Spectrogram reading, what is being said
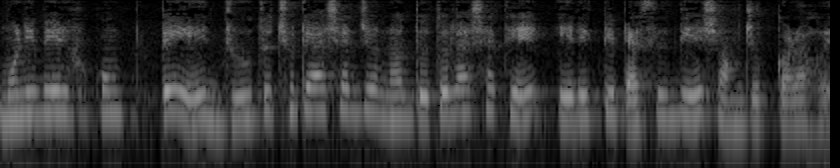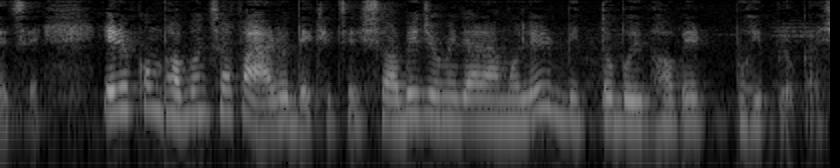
মনিবের হুকুম পেয়ে দ্রুত ছুটে আসার জন্য দোতলার সাথে এর একটি প্যাসেজ দিয়ে সংযোগ করা হয়েছে। এরকম ভবন সফা আরও দেখেছে। সবই জমিদার আমলের বিত্ত বৈভবের বহিঃপ্রকাশ।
